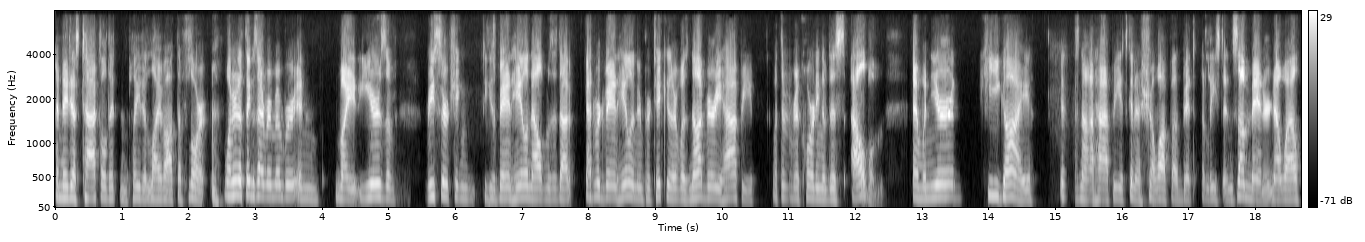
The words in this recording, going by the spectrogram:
and they just tackled it and played it live off the floor. One of the things I remember in my years of researching these Van Halen albums is that Edward Van Halen in particular was not very happy with the recording of this album. And when your key guy is not happy, it's going to show up a bit, at least in some manner. Now, while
